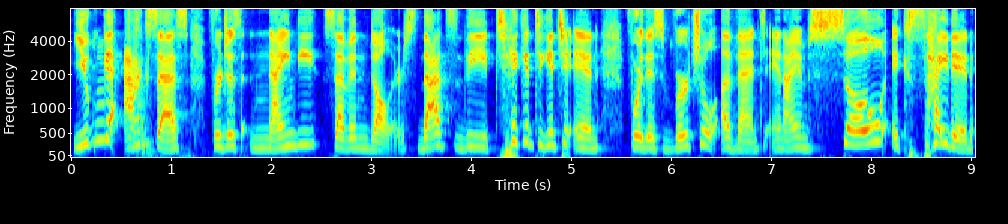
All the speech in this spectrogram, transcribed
you can get access for just $97. That's the ticket to get you in for this virtual event. And I am so excited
